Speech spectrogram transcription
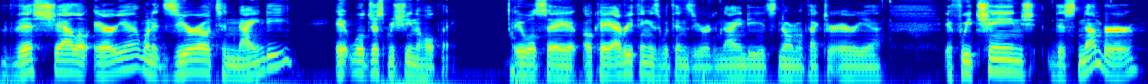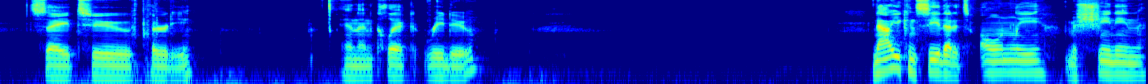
this shallow area when it's 0 to 90, it will just machine the whole thing it will say, okay, everything is within 0 to 90. It's normal vector area. If we change this number, say to 30, and then click redo, now you can see that it's only machining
